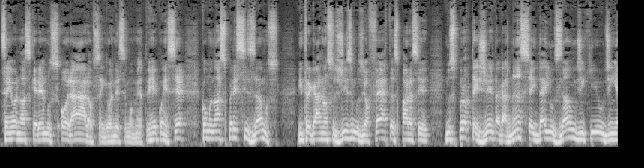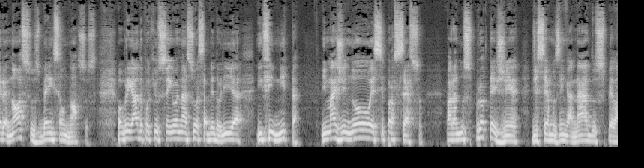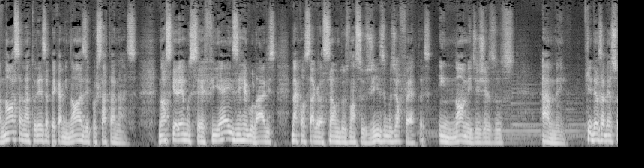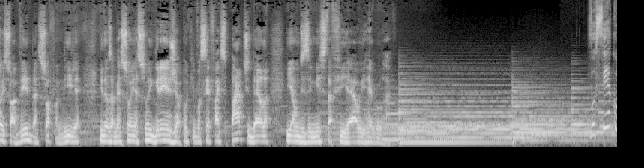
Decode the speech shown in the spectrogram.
Senhor, nós queremos orar ao Senhor nesse momento e reconhecer como nós precisamos entregar nossos dízimos e ofertas para se, nos proteger da ganância e da ilusão de que o dinheiro é nosso, os bens são nossos. Obrigado porque o Senhor, na sua sabedoria infinita, imaginou esse processo para nos proteger de sermos enganados pela nossa natureza pecaminosa e por Satanás. Nós queremos ser fiéis e regulares na consagração dos nossos dízimos e ofertas. Em nome de Jesus. Amém. Que Deus abençoe sua vida, sua família, que Deus abençoe a sua igreja, porque você faz parte dela e é um dizimista fiel e regular.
